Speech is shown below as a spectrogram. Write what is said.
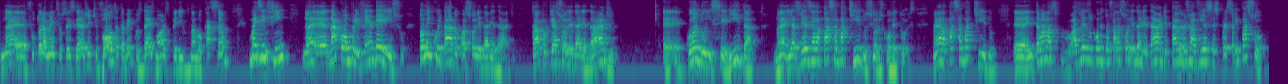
né? Futuramente, se vocês quiserem, a gente volta também para os 10 maiores perigos na locação. Mas, enfim, né, é, na compra e venda é isso. Tomem cuidado com a solidariedade, tá? Porque a solidariedade, é, quando inserida, né, e às vezes ela passa batido, senhores corretores, né, ela passa batido. É, então, elas, às vezes o corretor fala solidariedade e tal, eu já vi essa expressão e passou.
